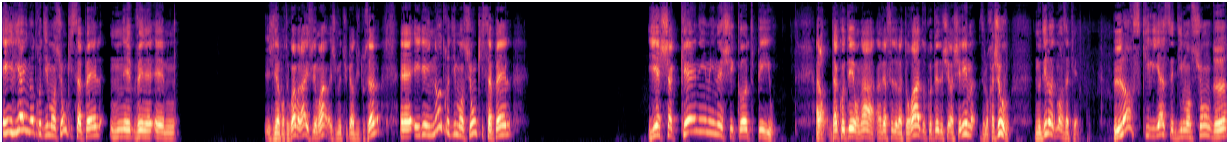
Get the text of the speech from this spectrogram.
et il y a une autre dimension qui s'appelle euh, je dis n'importe quoi, voilà, excusez-moi, je me suis perdu tout seul. Euh, et il y a une autre dimension qui s'appelle piyu. Alors, d'un côté, on a un verset de la Torah, de l'autre côté de Shirachirim, c'est. Nous dit le Zaken. Lorsqu'il y a cette dimension de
